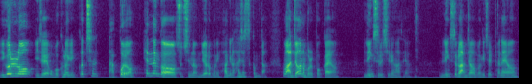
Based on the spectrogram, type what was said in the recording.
이걸로 이제 overclock이 끝이 났고요. 했는 거 수치는 여러분이 확인을 하셨을 겁니다. 그럼 안정화는 뭘 볼까요? LinX를 실행하세요. LinX로 안정화 보는 게 제일 편해요.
